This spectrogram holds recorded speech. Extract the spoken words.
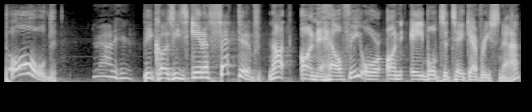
pulled You're out of here. because he's ineffective, not unhealthy or unable to take every snap.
